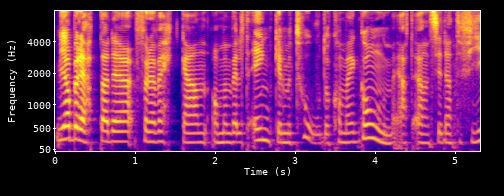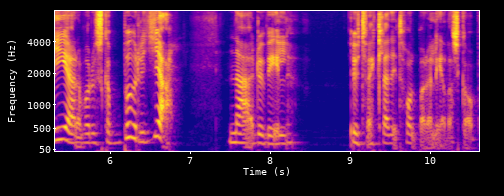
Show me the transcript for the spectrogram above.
jag berättade förra veckan om en väldigt enkel metod att komma igång med att ens identifiera var du ska börja när du vill utveckla ditt hållbara ledarskap.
